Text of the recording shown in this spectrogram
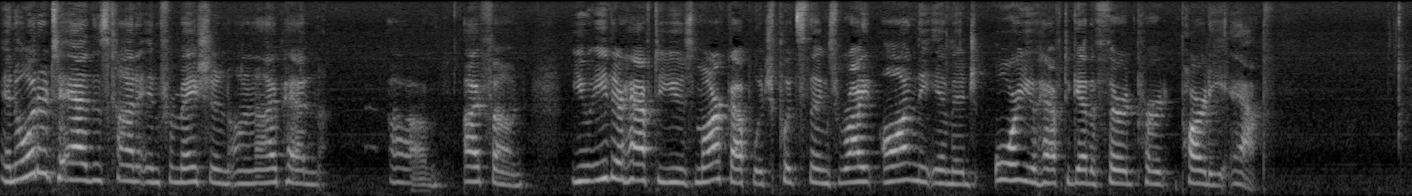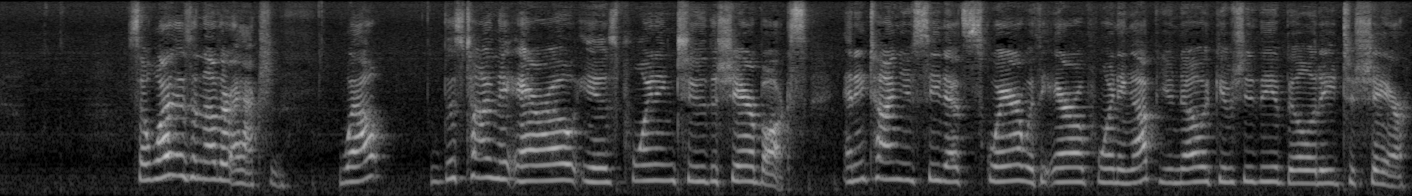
In order to add this kind of information on an iPad and um, iPhone, you either have to use markup, which puts things right on the image, or you have to get a third-party app. So what is another action? Well, this time the arrow is pointing to the share box. Anytime you see that square with the arrow pointing up, you know it gives you the ability to share.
